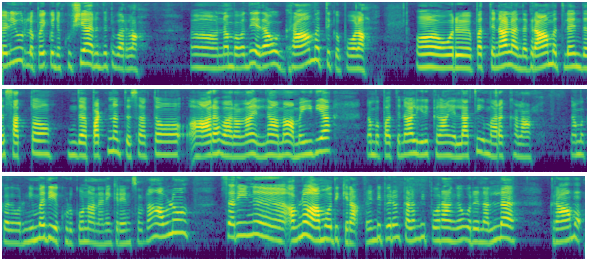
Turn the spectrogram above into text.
வெளியூரில் போய் கொஞ்சம் குஷியாக இருந்துட்டு வரலாம். நம்ம வந்து ஏதாவது கிராமத்துக்கு போகலாம் ஒரு பத்து நாள் அந்த கிராமத்தில் இந்த சத்தம் இந்த பட்டணத்து சத்தம் ஆரவாரம்லாம் இல்லாமல் அமைதியாக நம்ம பத்து நாள் இருக்கலாம் எல்லாத்தையும் மறக்கலாம். நமக்கு அது ஒரு நிம்மதியை கொடுக்கும்னு நான் நினைக்கிறேன்னு சொல்கிறான் அவளும் சரின்னு அவளும் ஆமோதிக்கிறான் ரெண்டு பேரும் கிளம்பி போகிறாங்க ஒரு நல்ல கிராமம்.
